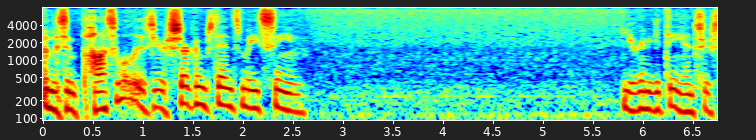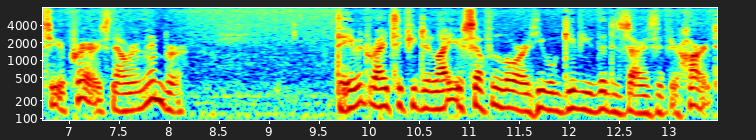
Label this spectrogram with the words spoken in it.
And as impossible as your circumstance may seem, you're going to get the answers to your prayers. Now remember, David writes, if you delight yourself in the Lord, he will give you the desires of your heart.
